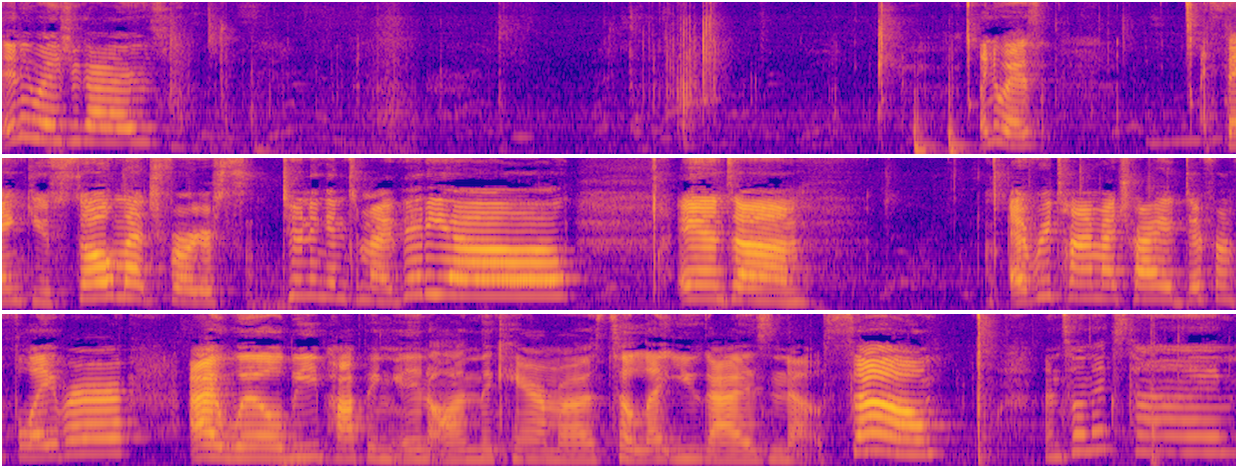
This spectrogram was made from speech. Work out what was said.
anyways, you guys. Anyways, thank you so much for your tuning into my video. And, um every time I try a different flavor, I will be popping in on the camera to let you guys know. So, until next time.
